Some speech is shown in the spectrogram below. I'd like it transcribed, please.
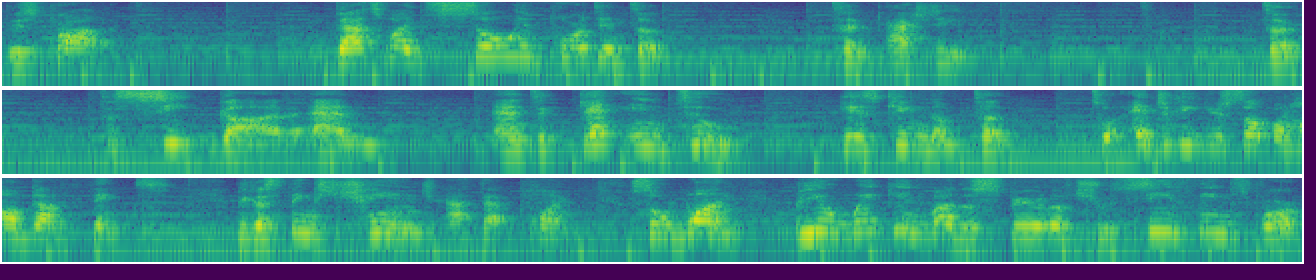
this product. That's why it's so important to to actually to to seek God and and to get into his kingdom, to to educate yourself on how God thinks because things change at that point. So, one, be awakened by the Spirit of truth. See things for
